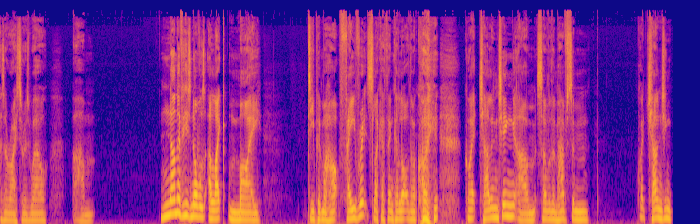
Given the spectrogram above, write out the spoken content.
as a writer as well. Um, none of his novels are like my deep in my heart favorites. Like I think a lot of them are quite quite challenging. Um, some of them have some quite challenging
